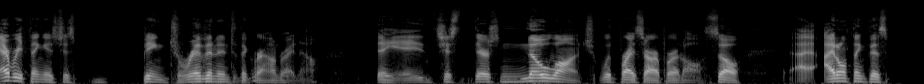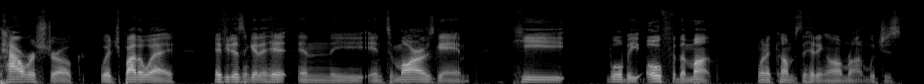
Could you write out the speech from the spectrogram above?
everything is just being driven into the ground right now. It- It's just there's no launch with Bryce Harper at all. So I, don't think this power stroke, which by the way, if he doesn't get a hit in the in tomorrow's game, he will be 0 for the month when it comes to hitting a home run, which is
